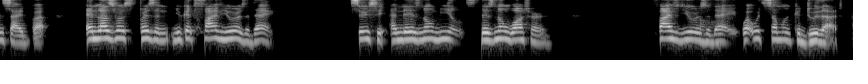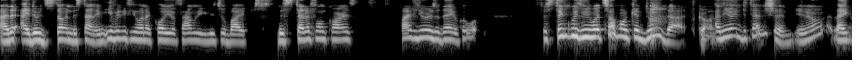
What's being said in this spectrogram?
inside but in Lazarus prison you get five euros a day seriously and there's no meals there's no water. Five euros a Oh. day what would someone could do that? I, I don't, don't understand. And even if you want to call your family you need to buy this telephone cards five euros a day just think with me what someone can do with that. And you're in detention you know? Like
